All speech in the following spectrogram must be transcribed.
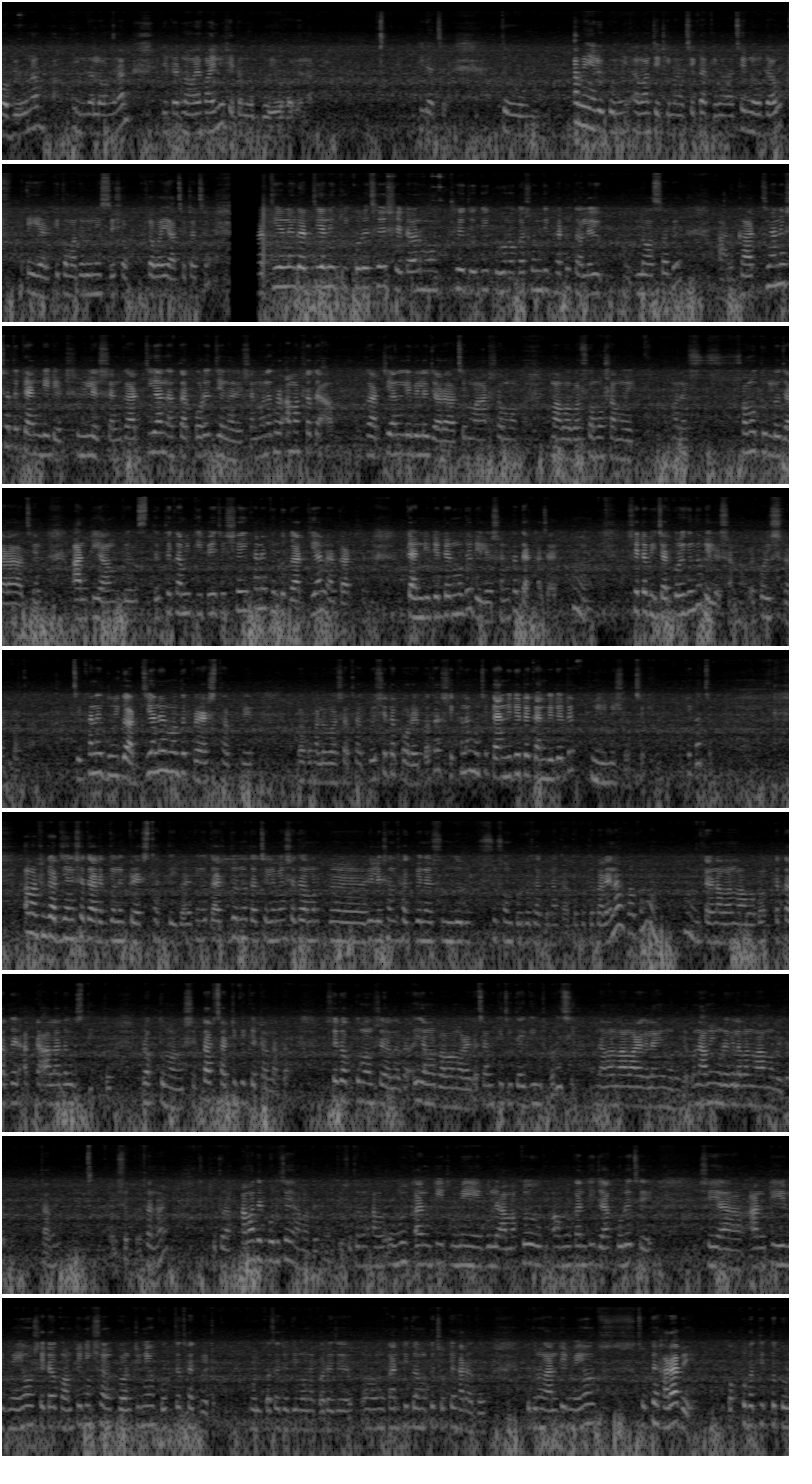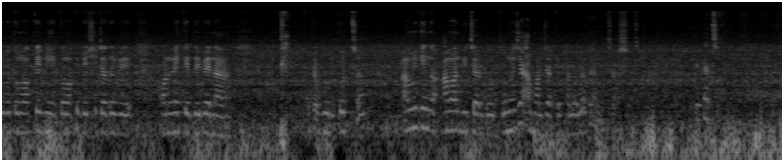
হবেও না in the long run যেটা নয় হয়নি সেটা নব্বইও হবে না। ঠিক আছে? তো আমি এরকমই, আমার জেঠিমা আছে, কাকিমা আছে নো ডাউট এই আর কি, তোমাদেরও নিশ্চয়ই সব, সবাই আছে টাছে। গার্জিয়ানে গার্জিয়ানে কী করেছে সেটার মধ্যে যদি পুরনো কাসন্দি ঘাটো তাহলে লস হবে। আর গার্জিয়ানের সাথে ক্যান্ডিডেট রিলেশন গার্জিয়ান আর তারপরে জেনারেশন মানে ধরো আমার সাথে, গার্জিয়ান লেভেলে যারা আছে, মার সম, মা বাবার সমসাময়িক মানে সমতুল্য যারা আছেন আন্টি আঙ্কেলসদের থেকে আমি কী পেয়েছি? সেইখানে কিন্তু গার্জিয়ান আর গার্জিয়ান ক্যান্ডিডেটের মধ্যে রিলেশনটা দেখা যায়। হুম, সেটা বিচার করে কিন্তু রিলেশন হবে, পরিষ্কার কথা। যেখানে দুই গার্জিয়ানের মধ্যে ক্র্যাশ থাকবে বা ভালোবাসা থাকবে, সেটা পরের কথা। সেখানে হচ্ছে ক্যান্ডিডেটে ক্যান্ডিডেটে মিলমিশ হচ্ছে কি ঠিক আছে? আমার গার্জিয়ানের সাথে আরেকজনের ক্র্যাশ থাকতেই পারে, কিন্তু তার জন্য তার ছেলে মেয়ের সাথে আমার রিলেশন থাকবে না, সুন্দর সুসম্পর্ক থাকবে না, তা তো হতে পারে না কখনো। কারণ আমার মা বাবাটা তাদের একটা আলাদা অস্তিত্ব, রক্ত মাংসের, তার সার্টিফিকেট আলাদা, সে রক্ত মাংসের আলাদা। এই আমার বাবা মারা গেছে, আমি কি চিতায় গিফট করেছি? না, আমার মা মারা গেলে আমি মরে যাব। না, আমি মরে গেলে আমার মা মরে যাবে। তাহলে ওইসব কথা নয়। সুতরাং আমাদের পরিচয় আমাদের মধ্যে। সুতরাং অমুক আন্টির মেয়ে বলে আমাকেও অমুক আন্টি যা করেছে সেই আন্টির মেয়েও সেটা কন্টিনিউশন কন্টিনিউ করতে থাকবে ভুল কথা যদি মনে করে যে অমুক আন্টি তো আমাকে চোখে হারাতো। সুতরাং আন্টির মেয়েও চোখে হারাবে, পক্ষপাতিত্ব করবে তোমাকে নিয়ে, তোমাকে বেশিটা দেবে, অন্যকে দেবে না। এটা ভুল করছ। আমি কিন্তু আমার বিচার বোধ অনুযায়ী আমার যাকে ভালো লাগে আমি সাথে। ঠিক আছে?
